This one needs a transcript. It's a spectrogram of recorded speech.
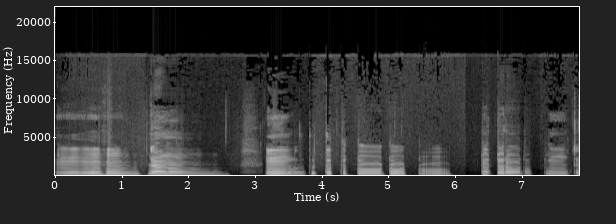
嗯哼，嗯嗯，嘟嘟嘟嘟嘟嘟。嘟嘟嘟嘟嘟嘟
